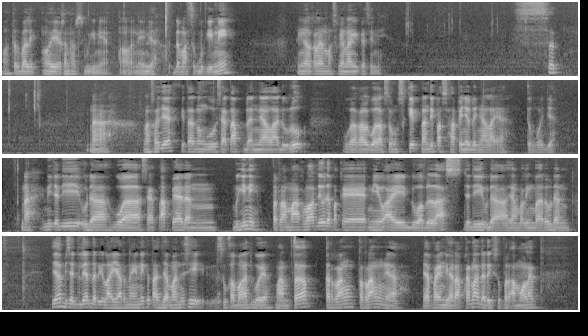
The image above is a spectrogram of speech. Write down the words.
Oh terbalik. Oh iya kan harus begini ya. Oh ini dia. Udah masuk begini. Tinggal kalian masukin lagi ke sini. Set. Nah langsung aja kita nunggu setup dan nyala dulu. Buka kalau gue langsung skip nanti pas HP-nya udah nyala ya. Tunggu aja. Nah, ini jadi udah gua setup ya dan begini. Pertama keluar dia udah pakai MIUI 12, jadi udah yang paling baru dan ya bisa dilihat dari layarnya ini ketajamannya sih suka banget gue ya. Mantap, terang, terang ya. Ya apa yang diharapkan lah dari Super AMOLED.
